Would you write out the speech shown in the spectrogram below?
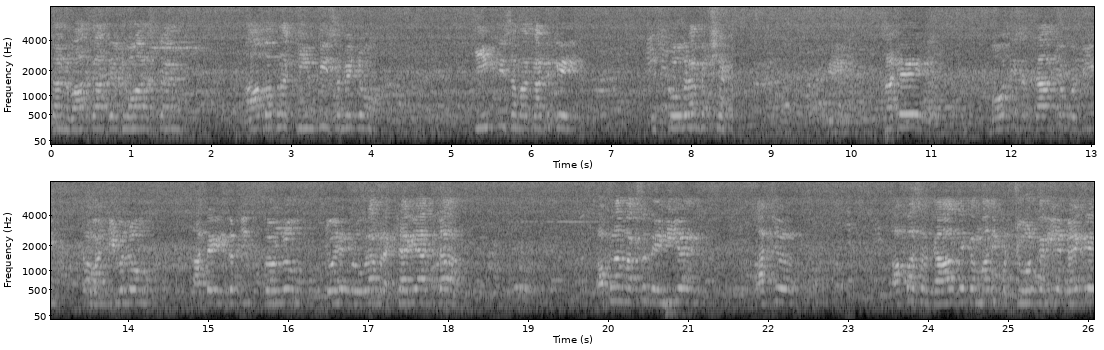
ਧੰਨਵਾਦ ਕਰਦੇ ਹਾਂ ਜੋ ਅੱਜ ਟਾਈਮ ਆਪ ਆਪਣਾ ਕੀਮਤੀ ਸਮੇਂ ਚੋਂ ਕੀਮਤੀ ਸਮਾਂ ਕੱਢ ਕੇ ਇਸ ਪ੍ਰੋਗਰਾਮ ਵਿੱਚ ਸਾਡੇ ਬਹੁਤ ਹੀ ਸਤਿਕਾਰ ਤੋਂ ਗੁਰਜੀਤ ਧਵਨ ਜੀ ਵੱਲੋਂ ਸਾਡੇ ਇੰਦਰਜੀਤ ਵੱਲੋਂ ਜੋ ਇਹ ਪ੍ਰੋਗਰਾਮ ਰੱਖਿਆ ਗਿਆ ਅੱਜ ਦਾ, ਆਪਣਾ ਮਕਸਦ ਇਹੀ ਹੈ, ਅੱਜ ਆਪਾਂ ਸਰਕਾਰ ਦੇ ਕੰਮਾਂ ਦੀ ਪੜਚੋਲ ਕਰੀਏ, ਬਹਿ ਕੇ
